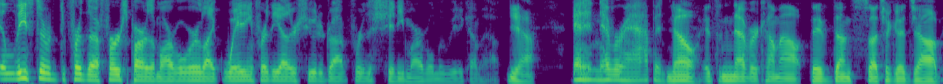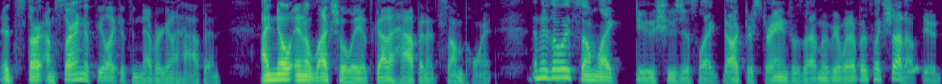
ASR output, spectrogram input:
at least for the first part of the Marvel, we're like waiting for the other shoe to drop for the shitty Marvel movie to come out, yeah. and it never happened. No, it's never come out. They've done such a good job. It's start I'm starting to feel like it's never going to happen. I know intellectually it's got to happen at some point. And there's always some like douche who's just like Doctor Strange was that movie or whatever. But it's like shut up, dude.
